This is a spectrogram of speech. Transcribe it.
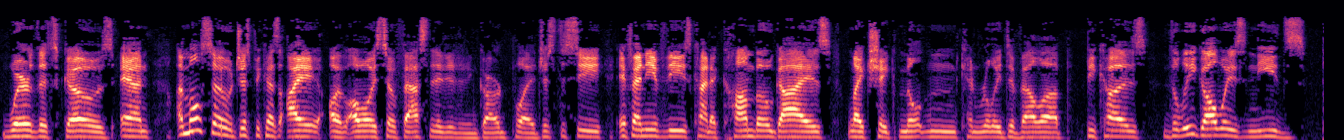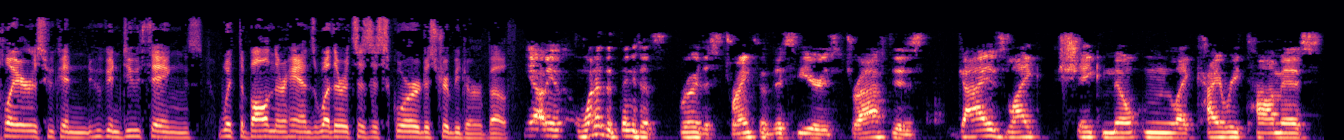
where this goes. And I'm also just because I I'm always so fascinated in guard play, just to see if any of these kind of combo guys like Shake Milton can really develop because the league always needs players who can who can do things with the ball in their hands, whether it's as a scorer, distributor, or both. Yeah, I mean, one of the things that's really the strength of this year's draft is guys like Shake Milton, like Khyri Thomas,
